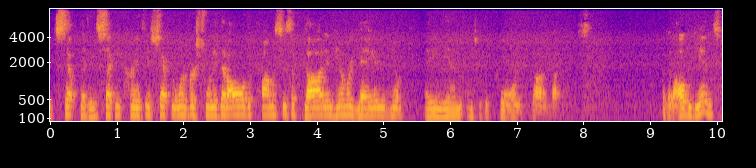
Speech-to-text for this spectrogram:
Except that in 2 Corinthians chapter 1, verse 20, that all the promises of God in him are yea, and in him amen unto the glory of God by us. But it all begins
